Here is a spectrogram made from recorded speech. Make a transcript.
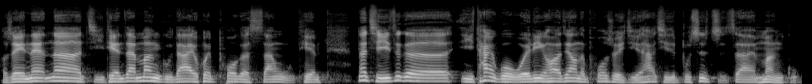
哦，所以那那几天在曼谷大概会泼个三五天。那其实这个以泰国为例的话，这样的泼水节它其实不是只在曼谷，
